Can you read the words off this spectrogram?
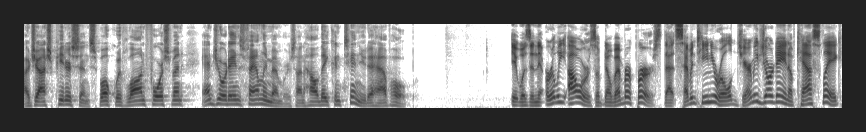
Our Josh Peterson spoke with law enforcement and Jourdain's family members on how they continue to have hope. It was in the early hours of November 1st that 17 year old Jeremy Jourdain of Cass Lake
